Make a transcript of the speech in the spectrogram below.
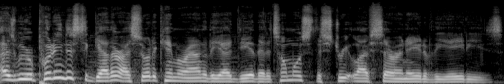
as we were putting this together, I sort of came around to the idea that it's almost the street life serenade of the 80s.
